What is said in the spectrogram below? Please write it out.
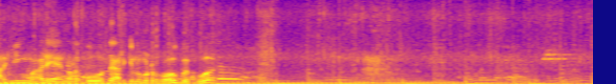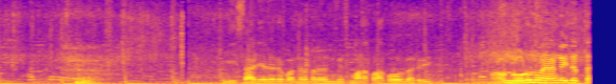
ಪಾರ್ಕಿಂಗ್ ಮಾಡಿ ನಡ್ಕೋತ ಎರಡು ಕಿಲೋಮೀಟ್ರ್ ಹೋಗ್ಬೇಕು. ಈ ಸೈಡ್ ಎಲ್ಲರೂ ಬಂದ್ರೆ ಮಿಸ್ ಮಾಡ್ಕೊಳಕ್ ಹೋಗ್ಬೇಡ್ರಿ. ಅವ್ನು ನೋಡು ಹೆಂಗೈತತ್ತ?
